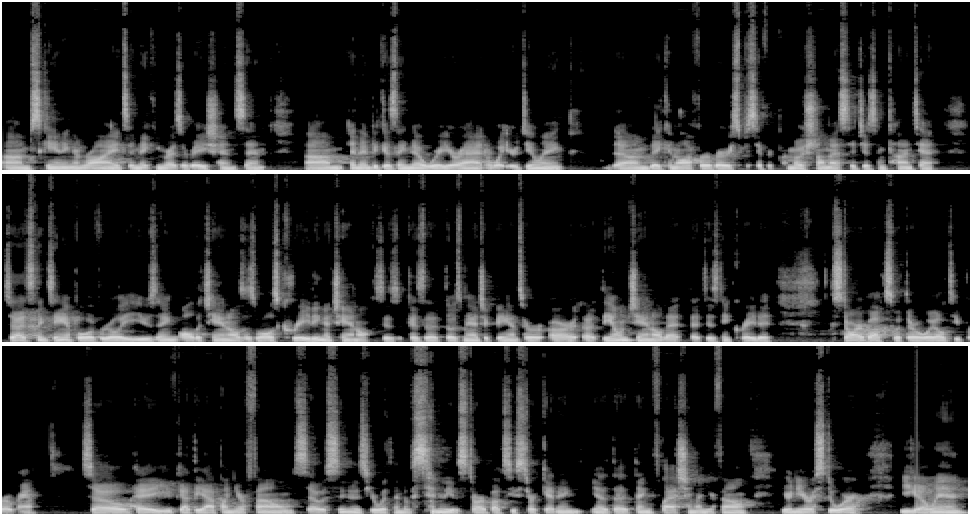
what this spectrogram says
um, scanning on rides and making reservations. And um, and then because they know where you're at and what you're doing, um, they can offer very specific promotional messages and content. So that's an example of really using all the channels as well as creating a channel because uh, those magic bands are, are uh, the own channel that, that Disney created. Starbucks with their loyalty program. So hey, you've got the app on your phone. So as soon as you're within the vicinity of Starbucks, you start getting you know the thing flashing on your phone. You're near a store. You go in.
